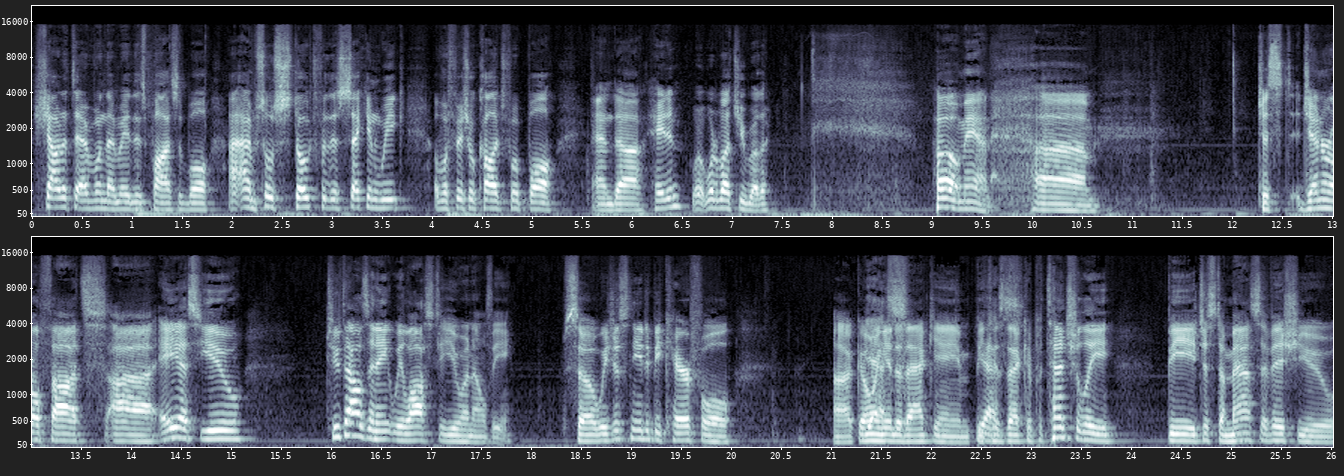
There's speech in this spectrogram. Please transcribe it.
Shout out to everyone that made this possible. I- I'm so stoked for this second week of official college football. And uh, Hayden, what-, what about you, brother? Oh man, um, just general thoughts. Uh, ASU, 2008, we lost to UNLV, so we just need to be careful uh, going Yes. into that game because Yes. that could potentially be just a massive issue.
